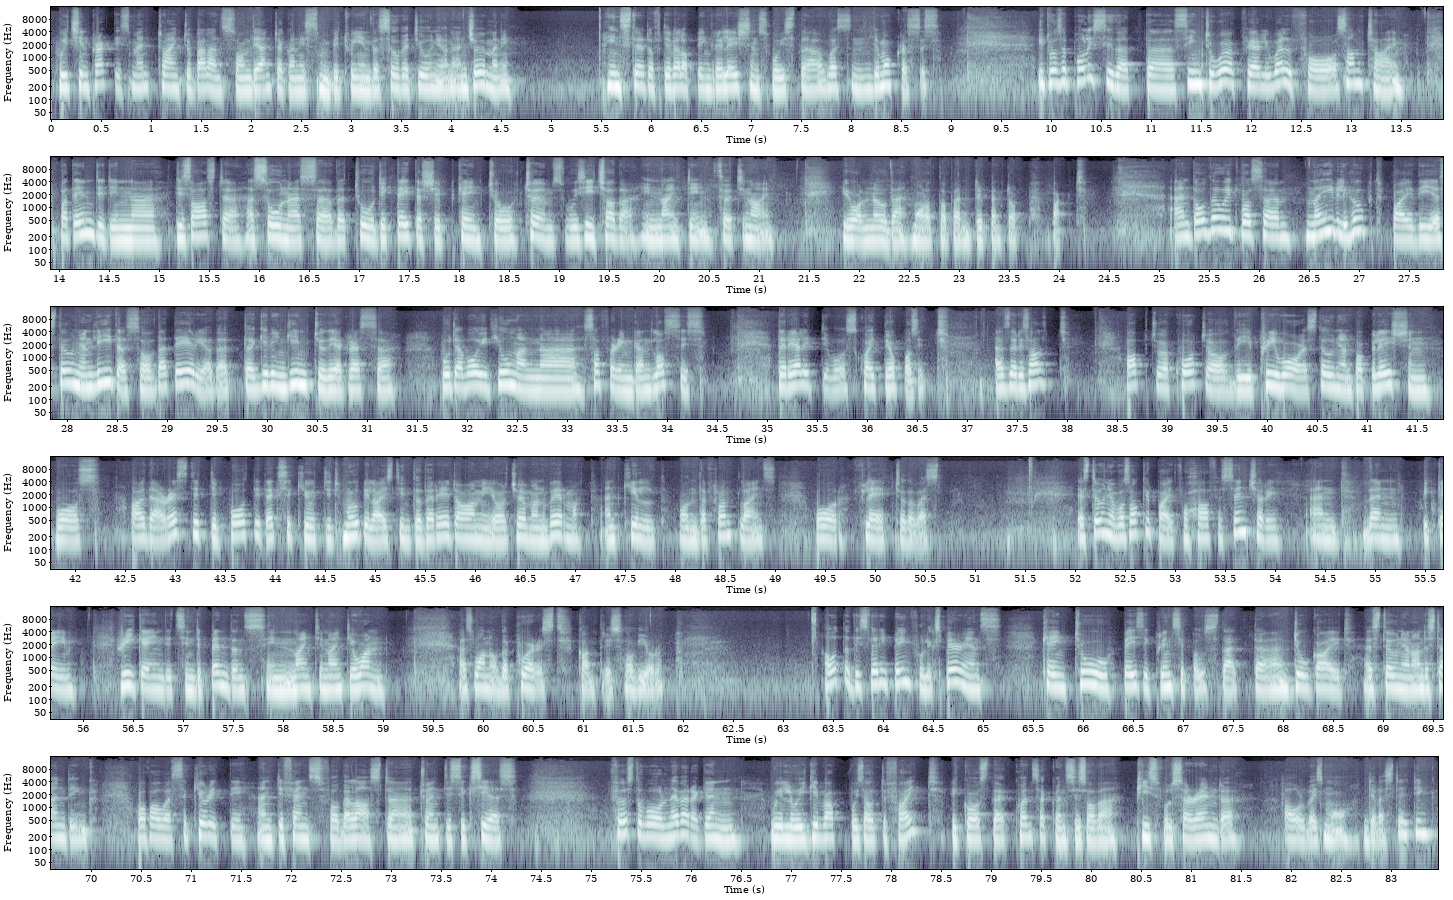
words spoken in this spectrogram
which in practice meant trying to balance on the antagonism between the Soviet Union and Germany instead of developing relations with the Western democracies. It was a policy that uh, seemed to work fairly well for some time, but ended in a disaster as soon as uh, the two dictatorships came to terms with each other in 1939. You all know the Molotov and Ribbentrop Pact. And although it was um, naively hoped by the Estonian leaders of that area that uh, giving in to the aggressor would avoid human uh, suffering and losses, the reality was quite the opposite. As a result, up to a quarter of the pre war Estonian population was either arrested, deported, executed, mobilized into the Red Army or German Wehrmacht and killed on the front lines or fled to the west. Estonia was occupied for half a century and then became regained its independence in 1991 as one of the poorest countries of Europe out of this very painful experience came two basic principles that uh, do guide Estonian understanding of our security and defense for the last uh, 26 years. First of all, never again will we give up without a fight because the consequences of a peaceful surrender are always more devastating.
